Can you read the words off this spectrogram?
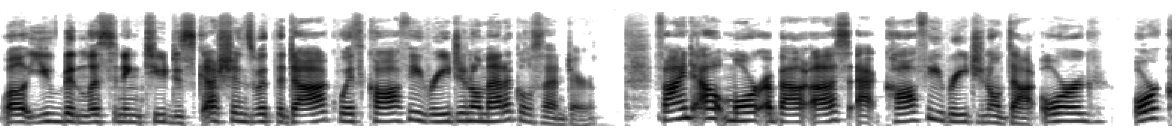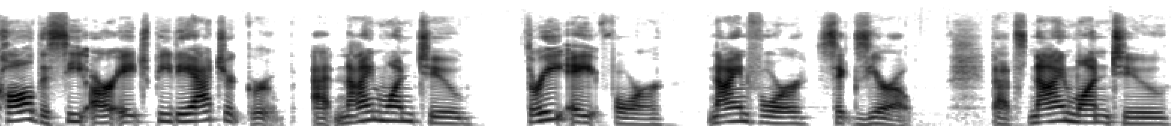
Well, you've been listening to Discussions with the Doc with Coffee Regional Medical Center. Find out more about us at coffeeregional.org or call the CRH Pediatric Group at 912 384 9460. That's 912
